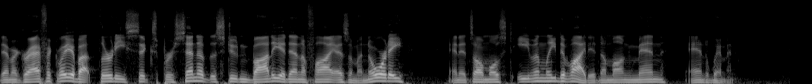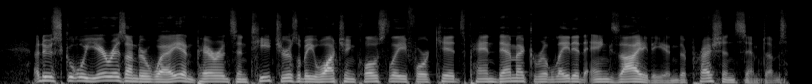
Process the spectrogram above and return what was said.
Demographically, about 36% of the student body identify as a minority, and it's almost evenly divided among men and women. A new school year is underway, and parents and teachers will be watching closely for kids' pandemic related anxiety and depression symptoms.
